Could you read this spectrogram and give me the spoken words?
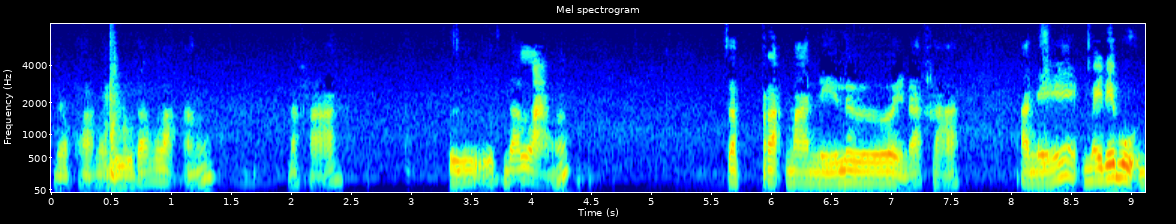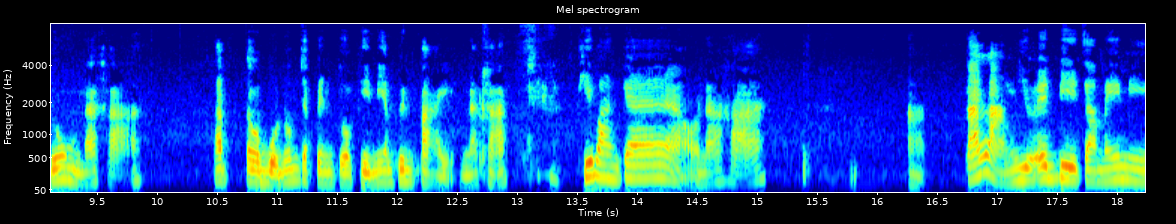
เดี๋ยวพามาดูด้านหลังนะคะคือด้านหลัง จะประมาณนี้เลยนะคะ อันนี้ไม่ได้บุดุ้มนะคะถ้าตัวบุนุ่มจะเป็นตัวพรีเมียมขึ้นไปนะคะที่วางแก้วนะคะด้านหลัง USB จะไม่มี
